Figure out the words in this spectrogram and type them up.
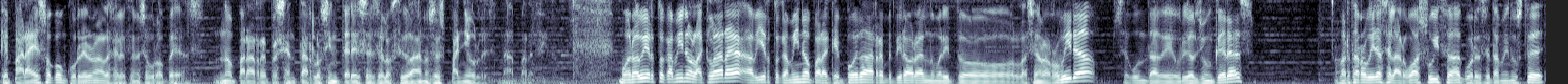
que para eso concurrieron a las elecciones europeas, no para representar los intereses de los ciudadanos españoles, nada parecido. Bueno, abierto camino la Clara, abierto camino para que pueda repetir ahora el numerito la señora Rovira, segunda de Uriol Junqueras. Marta Rovira se largó a Suiza, acuérdese también usted,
